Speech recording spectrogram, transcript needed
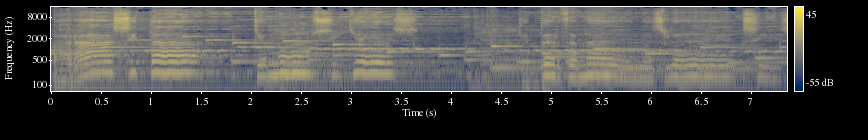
Παράσιτα και μουσικές και μπερδεμένες λέξεις.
